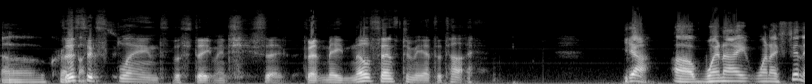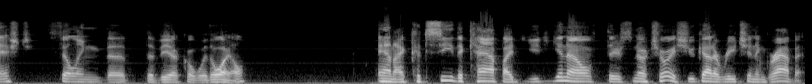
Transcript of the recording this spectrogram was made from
Oh crap! This explains the statement you said that made no sense to me at the time. Yeah. Uh, when I when I finished filling the the vehicle with oil, and I could see the cap, I you, you know there's no choice. You got to reach in and grab it.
